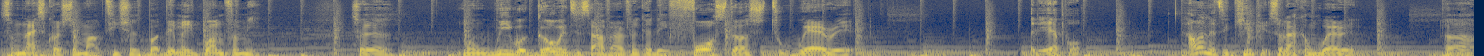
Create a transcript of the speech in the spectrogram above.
some nice question mark T-shirts, but they made one for me. So when we were going to South Africa, they forced us to wear it at the airport. I wanted to keep it so that I can wear it uh,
